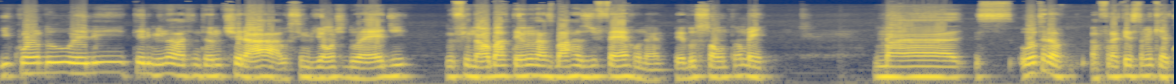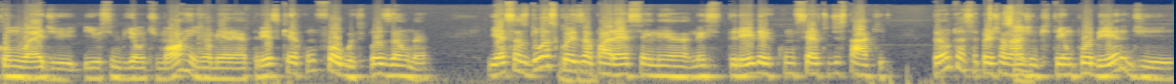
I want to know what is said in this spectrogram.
e quando ele termina lá tentando tirar o simbionte do Ed, no final batendo nas barras de ferro, né, pelo som também. Mas outra fraqueza também que é como o Ed e o simbionte morrem em Homem-Aranha 3, que é com fogo, explosão, né? E essas duas coisas aparecem ne- nesse trailer com certo destaque. Tanto essa personagem que tem um poder de,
